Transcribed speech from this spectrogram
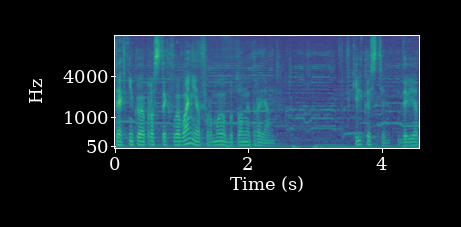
Технікою простих вливань я формую бутони троянд. В кількості 9.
